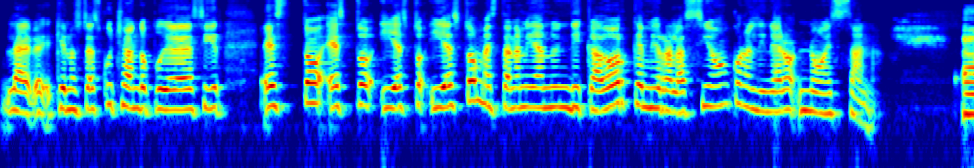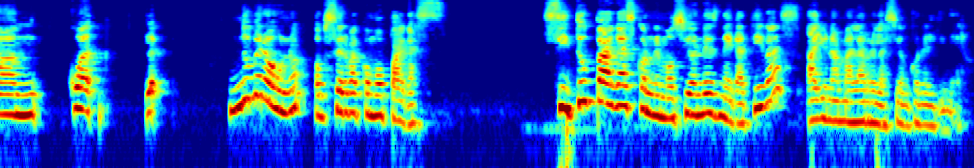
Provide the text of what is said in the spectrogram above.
la, eh, quien nos está escuchando pudiera decir, esto, esto y esto y esto me están a mí dando indicador que mi relación con el dinero no es sana. número uno, observa cómo pagas. Si tú pagas con emociones negativas, hay una mala relación con el dinero.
